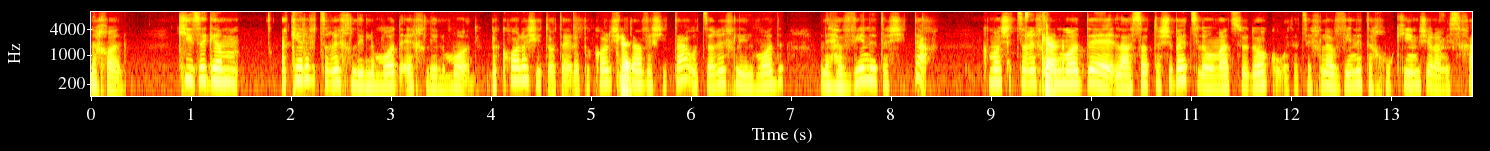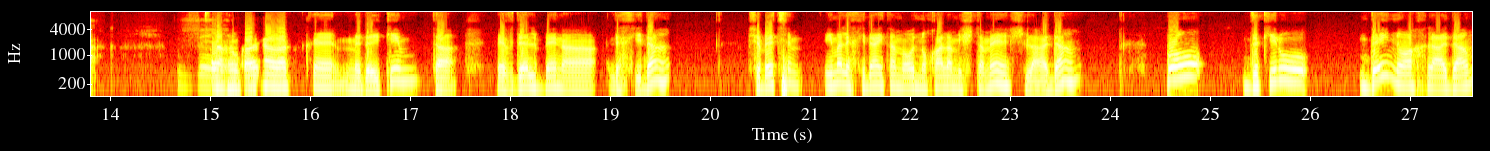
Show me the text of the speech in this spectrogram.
נכון. כי זה גם, הכלב צריך ללמוד איך ללמוד. בכל השיטות האלה, בכל כן. שיטה כן. ושיטה הוא צריך ללמוד להבין את השיטה. כמו שצריך כן. ללמוד uh, לעשות תשבץ לעומת סודוקו, אתה צריך להבין את החוקים של המשחק. ו... אנחנו כרגע רק uh, מדייקים את ההבדל בין הלכידה, שבעצם אם הלכידה הייתה מאוד נוחה למשתמש, לאדם, פה זה כאילו די נוח לאדם,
